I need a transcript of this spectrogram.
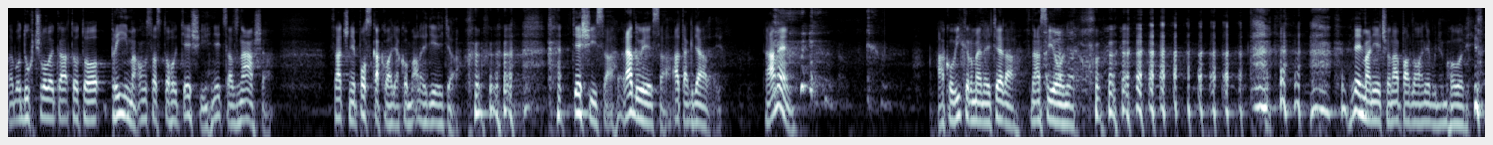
Lebo duch človeka toto príjma, on sa z toho teší, hneď sa vznáša. Začne poskakovať ako malé dieťa. Teší sa, raduje sa a tak ďalej. Amen. Ako vykrmené tela na Sione. Hneď ma niečo napadlo a nebudem hovoriť.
